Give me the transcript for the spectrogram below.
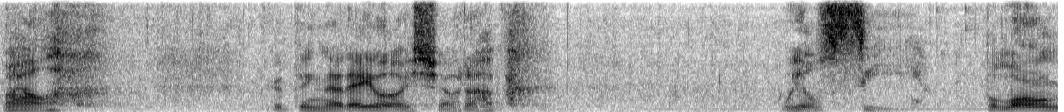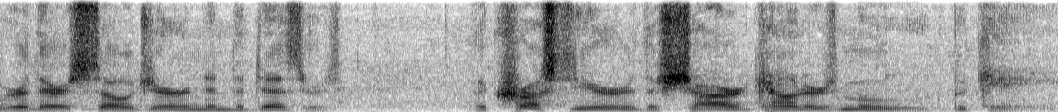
Well, good thing that Aloy showed up. We'll see. The longer their sojourn in the desert, the crustier the shard counter's mood became.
